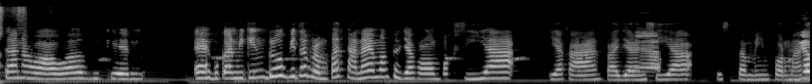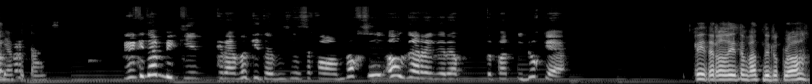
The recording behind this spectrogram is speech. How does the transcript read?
Kan awal-awal bikin eh bukan bikin grup, kita berempat karena emang kerja kelompok SIA, ya kan? Pelajaran Ya. SIA, sistem informasi per- Ini kita bikin kenapa kita bisa sekelompok sih? Oh gara-gara tempat duduk ya? Literally tempat duduk doang.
